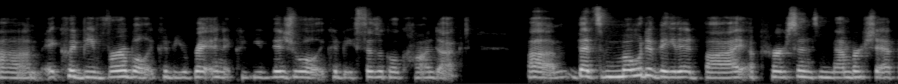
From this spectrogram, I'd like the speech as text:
Um, it could be verbal, it could be written, it could be visual, it could be physical conduct um, that's motivated by a person's membership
